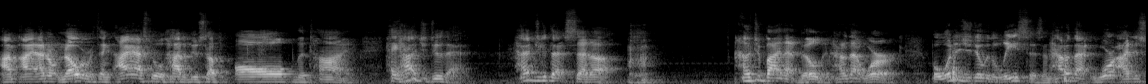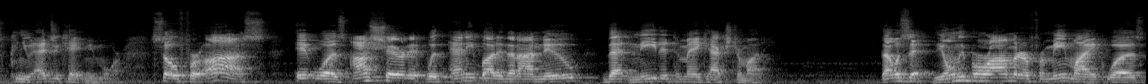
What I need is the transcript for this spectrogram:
I'm, I, I don't know everything. I ask people how to do stuff all the time. Hey, how'd you do that? How'd you get that set up? How'd you buy that building? How did that work? But what did you do with the leases? And how did that work? I just, can you educate me more? So for us, it was I shared it with anybody that I knew that needed to make extra money. That was it. The only barometer for me, Mike, was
